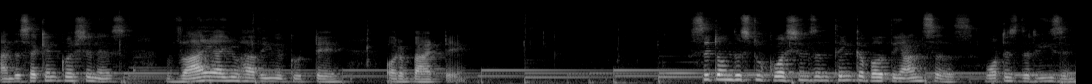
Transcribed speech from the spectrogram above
And the second question is Why are you having a good day or a bad day? Sit on these two questions and think about the answers. What is the reason?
